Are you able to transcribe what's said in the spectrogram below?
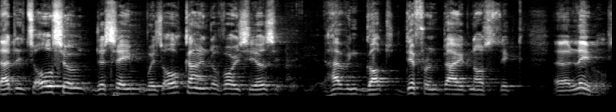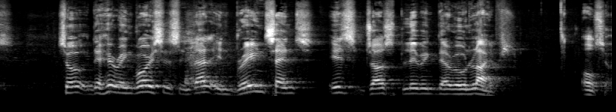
that it's also the same with all kind of voice hearers having got different diagnostic uh, labels. So the hearing voices in that in brain sense is just living their own lives. Also,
